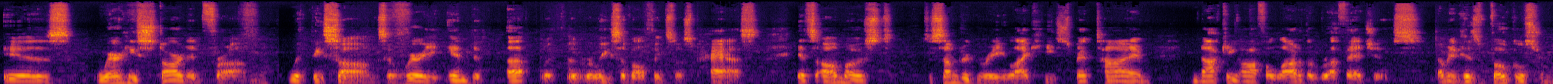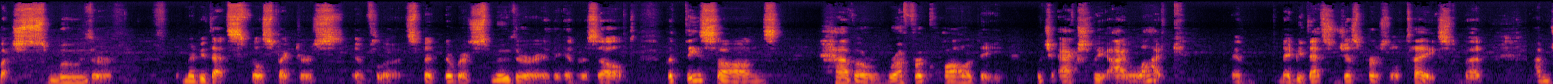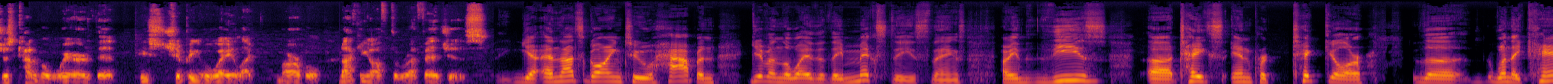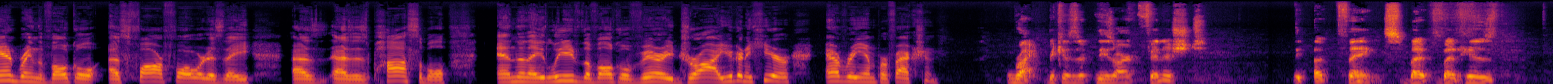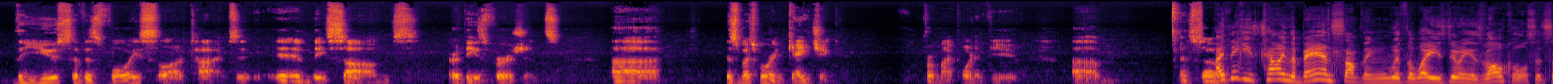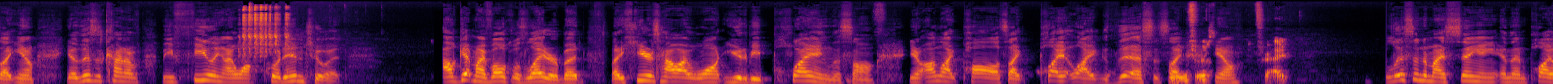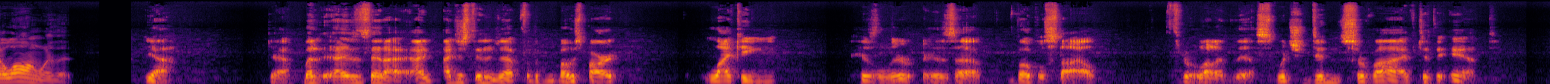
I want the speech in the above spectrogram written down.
is where he started from with these songs and where he ended up with the release of All Things Must Pass. It's almost to some degree like he spent time knocking off a lot of the rough edges. I mean, his vocals were much smoother. Maybe that's Phil Spector's influence, but they were smoother in the end result. But these songs have a rougher quality, which actually I like. And maybe that's just personal taste, but I'm just kind of aware that he's chipping away like marble, knocking off the rough edges. Yeah, and that's going to happen given the way that they mix these things. I mean, these uh, takes in particular, the when they can bring the vocal as far forward as they as as is possible, and then they leave the vocal very dry. You're going to hear every imperfection. Right, because these aren't finished uh, things, but but his the use of his voice a lot of times in these songs or these versions uh, is much more engaging from my point of view. Um, and so I think he's telling the band something with the way he's doing his vocals. It's like, you know, you know, this is kind of the feeling I want put into it. I'll get my vocals later, but but here's how I want you to be playing the song. You know, unlike Paul, it's like play it like this. It's like you know, right. Listen to my singing and then play along with it. Yeah, yeah. But as I said, I I, I just ended up for the most part liking his his uh, vocal style through a lot of this, which didn't survive to the end.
